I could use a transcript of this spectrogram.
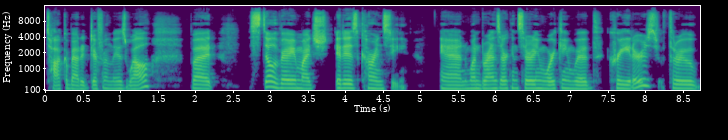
talk about it differently as well, but still very much it is currency. And when brands are considering working with creators through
